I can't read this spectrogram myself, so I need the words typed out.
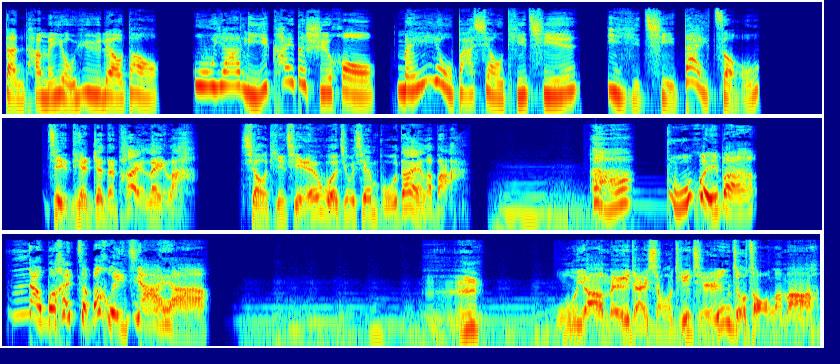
但他没有预料到，乌鸦离开的时候没有把小提琴一起带走。今天真的太累了，小提琴我就先不带了吧。啊，不会吧？那我还怎么回家呀？嗯，乌鸦没带小提琴就走了吗？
